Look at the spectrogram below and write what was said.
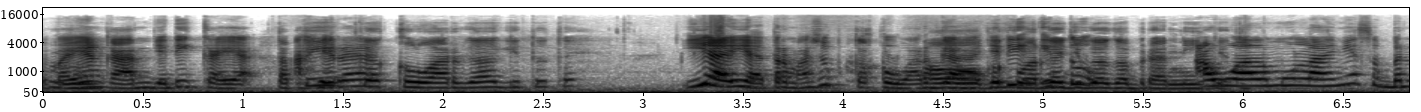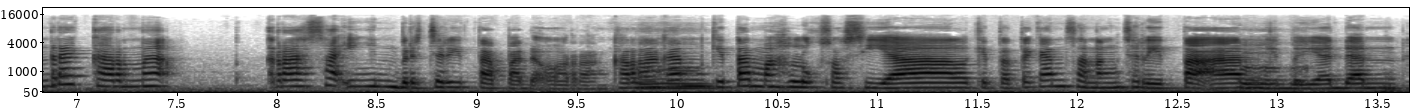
Kebayang kan? Jadi kayak Tapi akhirnya ke keluarga gitu Teh. iya iya termasuk ke keluarga. Oh, jadi keluarga itu juga gak berani gitu. awal mulanya sebenarnya karena rasa ingin bercerita pada orang karena kan Hmm. kita makhluk sosial kita teh kan senang ceritaan Hmm. gitu ya dan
